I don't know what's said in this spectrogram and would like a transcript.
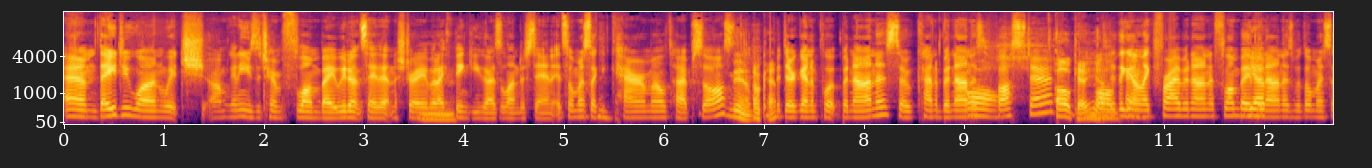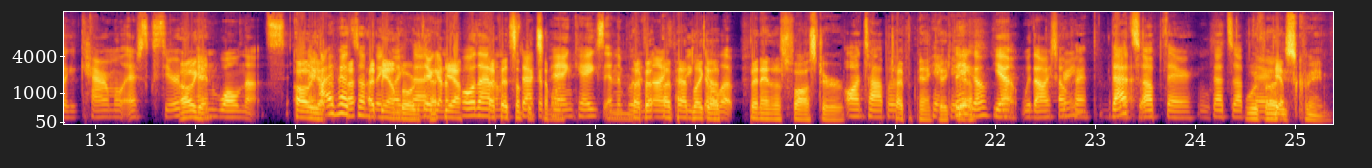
Um, they do one which I'm going to use the term flambe. We don't say that in Australia, but I Mhm. think you guys will understand. It's almost like a caramel type sauce. Yeah. Okay. But they're going to put bananas, so kind of bananas Oh. Foster. Okay. Yeah. So they're going to like fry banana, flambe Yep. bananas with almost like a caramel esque syrup Oh, yeah. and walnuts. Oh yeah. I've had something be like board that. They're going to yeah, pour that I've on a had something stack of pancakes and then put I've, a nice I've had big like dollop. a bananas Foster. on top of Type of pancake, There you yeah. go. Yeah, with ice cream. Okay, that's up there. That's up With there. ice cream.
